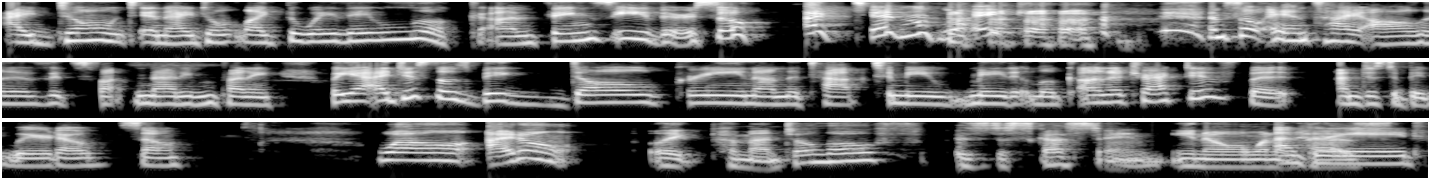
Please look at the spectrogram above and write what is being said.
I don't, and I don't like the way they look on things either. So I didn't like. I'm so anti-olive. It's fun, not even funny. But yeah, I just those big dull green on the top to me made it look unattractive. But I'm just a big weirdo. So well, I don't like pimento loaf is disgusting. You know when it has agreed.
